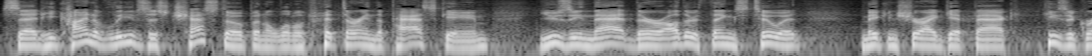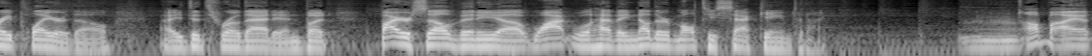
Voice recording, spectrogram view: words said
said he kind of leaves his chest open a little bit during the pass game. Using that, there are other things to it, making sure I get back. He's a great player, though. I did throw that in, but buy or sell, Vinny. Uh, Watt will have another multi-sack game tonight. Mm, I'll buy it.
